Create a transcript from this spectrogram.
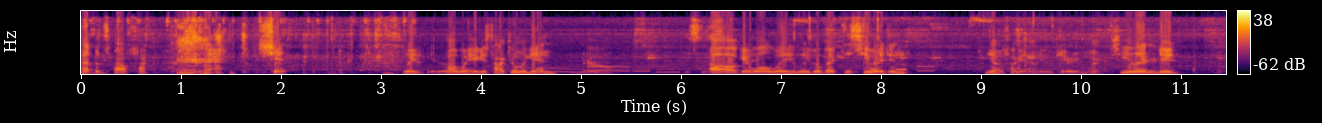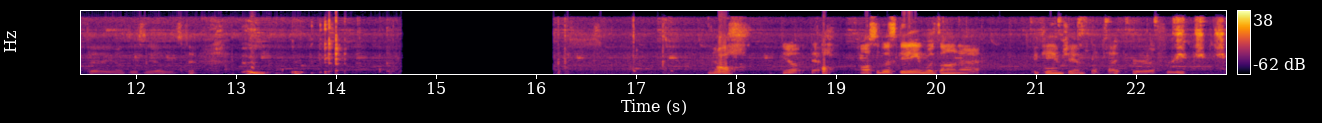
Happens. Oh fuck. Shit. Wait. Oh wait. I can talk to him again. no. This is Oh okay. Well wait. Let me go back to see what I didn't. You know, fuck. I don't even care anymore. See you later, dude. what you know, this is the other You know, Oh. you know, Oh. also this game was on uh, the Game Jam's website for uh, free. It's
